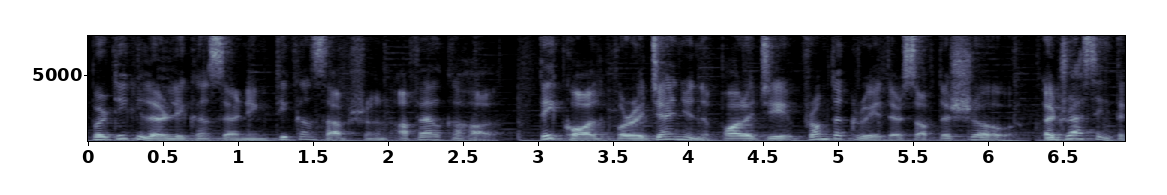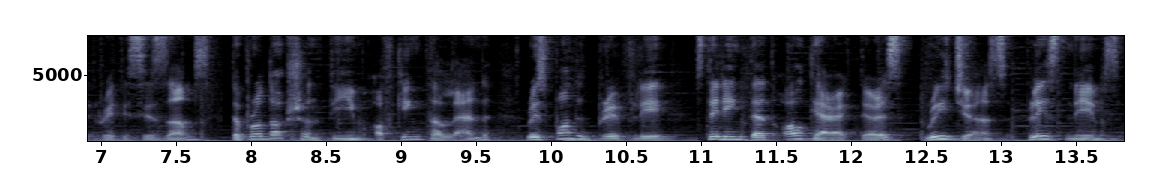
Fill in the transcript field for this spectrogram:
particularly concerning the consumption of alcohol. They called for a genuine apology from the creators of the show. Addressing the criticisms, the production team of King The Land responded briefly, stating that all characters, regions, place names,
